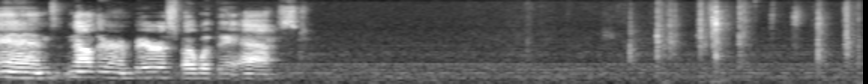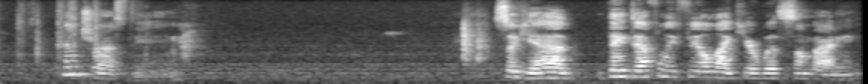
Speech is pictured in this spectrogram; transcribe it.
and now they're embarrassed by what they asked. Interesting. So yeah, they definitely feel like you're with somebody.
